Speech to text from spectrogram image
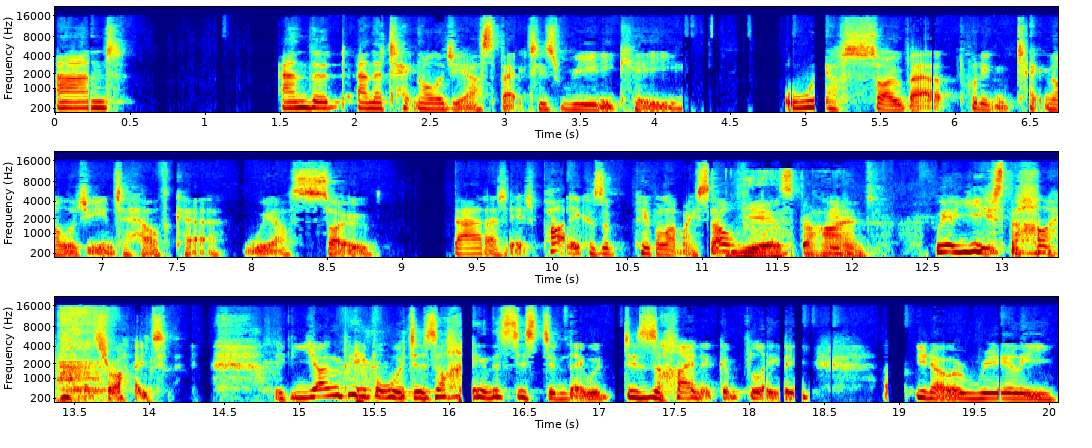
And and the and the technology aspect is really key. We are so bad at putting technology into healthcare. We are so bad at it, partly because of people like myself. Years are, behind. We are years behind. That's right. if young people were designing the system, they would design a completely, you know, a really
